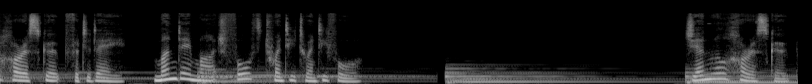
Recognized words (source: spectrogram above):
horoscope for today, Monday, March 4, 2024. General horoscope.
